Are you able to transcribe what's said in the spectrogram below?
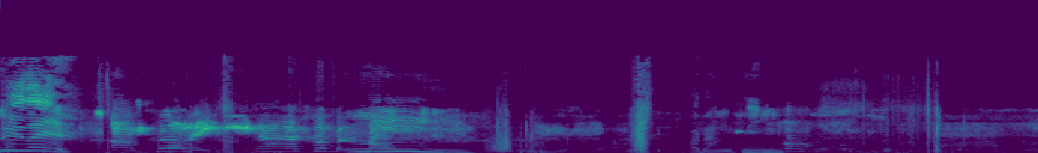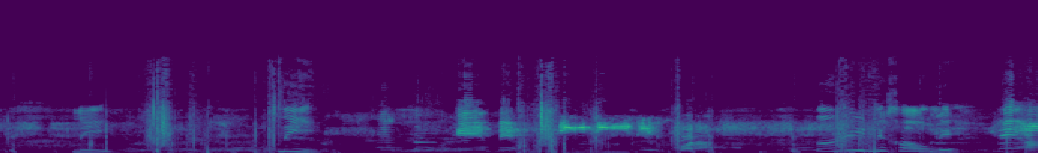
นี่นี่เอาเสื้อไหนดีนะเสื้อมันหลนี่ผนั งพิงเอานี่ นี่เอากางเกงแบบดีๆดีกว่า เอ้ยไม่เข้าเลยไม่เอา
